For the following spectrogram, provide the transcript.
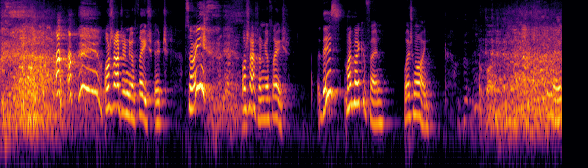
What's that in your face, bitch? Sorry? What's that on your face? This? My microphone. Where's mine? you know,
